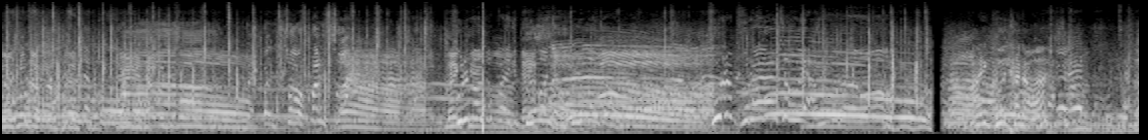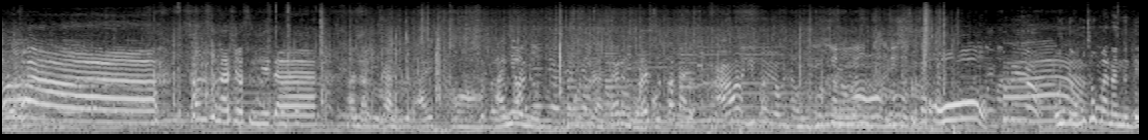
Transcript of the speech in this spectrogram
네, 손잡고 네, 네, 잡으시고 빨리 써, 빨리 써. 아, 불 먼저 꺼야지, 불 먼저, 불 먼저. 불을 불어야죠, 왜 안 불어요? 아니, 그거 다 나와? 와! 선수 나셨습니다. 아, 나, 아, 아니, 언니. 다른 거. 아, 이거 여기다. 오! 근데 엄청 많았는데.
